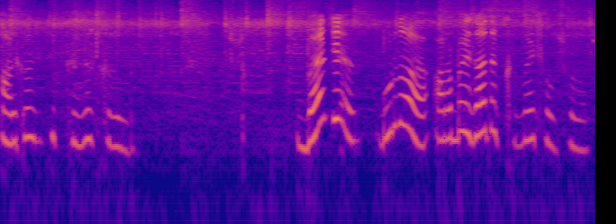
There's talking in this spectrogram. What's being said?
Arkadaki kızıl kırıldı. Bence burada arabayı zaten kırmaya çalışıyorlar.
